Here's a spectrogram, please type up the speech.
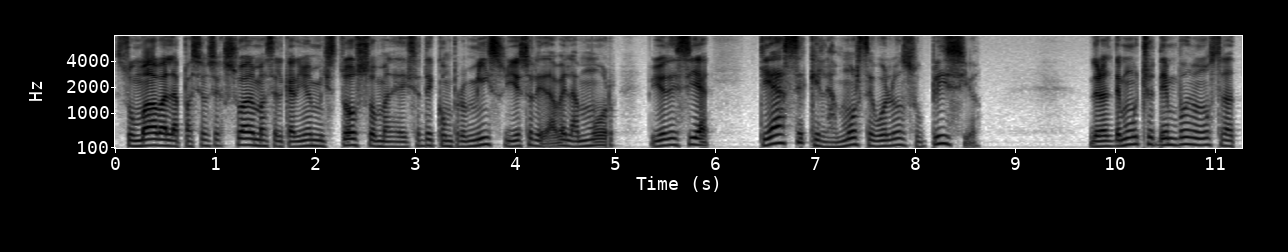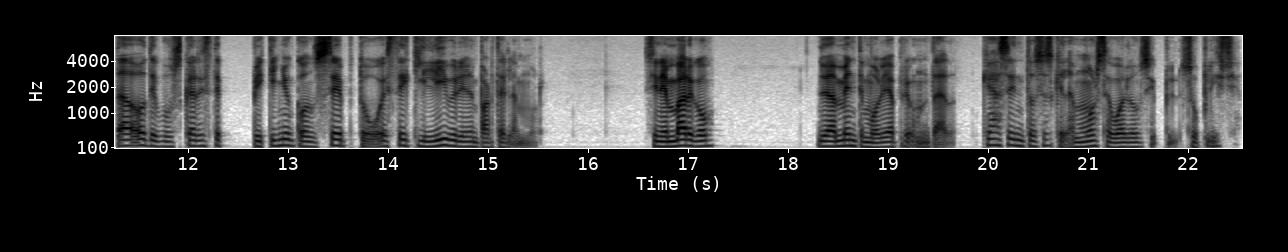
sumaba la pasión sexual más el cariño amistoso más la decisión de compromiso y eso le daba el amor. Pero yo decía, ¿qué hace que el amor se vuelva un suplicio? Durante mucho tiempo hemos tratado de buscar este pequeño concepto o este equilibrio en parte del amor. Sin embargo, Nuevamente me volví a preguntar, ¿qué hace entonces que el amor se vuelva un suplicio?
